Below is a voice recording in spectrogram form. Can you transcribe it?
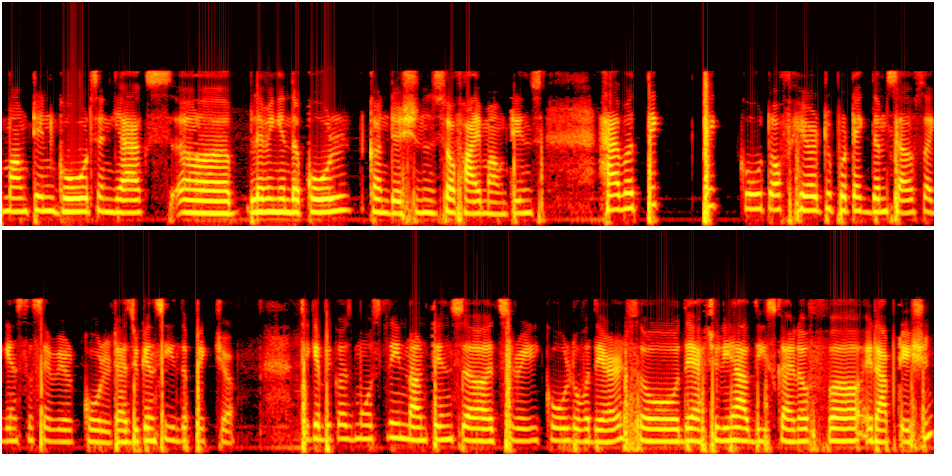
mountain goats and yaks uh, living in the cold conditions of high mountains have a thick thick coat of hair to protect themselves against the severe cold as you can see in the picture. Okay because mostly in mountains uh, it's really cold over there so they actually have these kind of uh, adaptation.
